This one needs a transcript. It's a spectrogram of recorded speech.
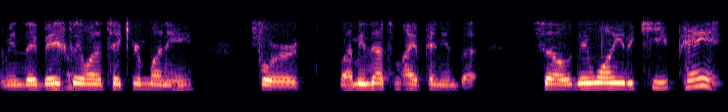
I mean, they basically want to take your money for, well, I mean, that's my opinion, but so they want you to keep paying.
